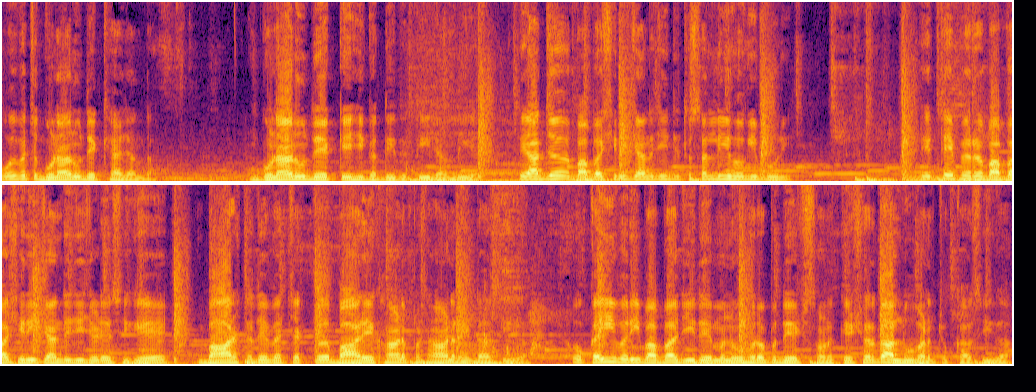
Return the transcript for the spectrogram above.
ਉਹ ਵਿੱਚ ਗੁਣਾਂ ਨੂੰ ਦੇਖਿਆ ਜਾਂਦਾ। ਗੁਣਾਂ ਨੂੰ ਦੇਖ ਕੇ ਹੀ ਗੱਦੀ ਦਿੱਤੀ ਜਾਂਦੀ ਹੈ। ਤੇ ਅੱਜ ਬਾਬਾ ਸ਼੍ਰੀ ਚੰਦ ਜੀ ਦੀ ਤਸੱਲੀ ਹੋ ਗਈ ਪੂਰੀ। ਇੱਥੇ ਫਿਰ ਬਾਬਾ ਸ਼੍ਰੀ ਚੰਦ ਜੀ ਜਿਹੜੇ ਸੀਗੇ, ਬਾਰਠ ਦੇ ਵਿੱਚ ਇੱਕ ਬਾਰੇ ਖਾਨ ਪਠਾਨ ਰਹਿੰਦਾ ਸੀਗਾ। ਉਹ ਕਈ ਵਾਰੀ ਬਾਬਾ ਜੀ ਦੇ ਮਨੋਹਰ ਉਪਦੇਸ਼ ਸੁਣ ਕੇ ਸ਼ਰਧਾਲੂ ਬਣ ਚੁੱਕਾ ਸੀਗਾ।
